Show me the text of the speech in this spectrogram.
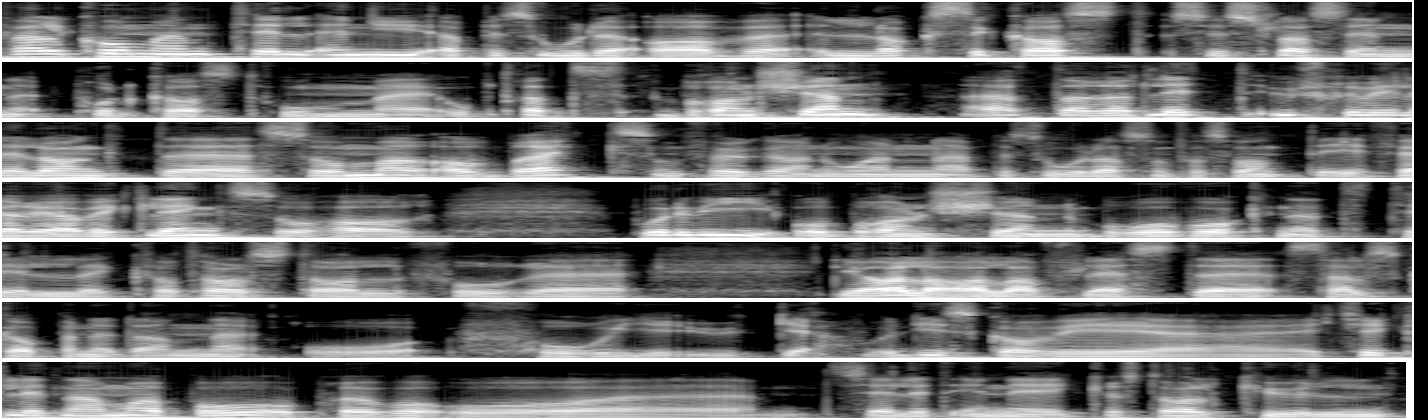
Velkommen til en ny episode av Laksekast, Sysla sin podkast om eh, oppdrettsbransjen. Etter et litt ufrivillig langt eh, sommeravbrekk som følge av noen episoder som forsvant i ferieavvikling, så har både vi og bransjen bråvåknet til kvartalstall for eh, de aller, aller fleste selskapene denne og forrige uke. Og De skal vi kikke litt nærmere på og prøve å se litt inn i krystallkulen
